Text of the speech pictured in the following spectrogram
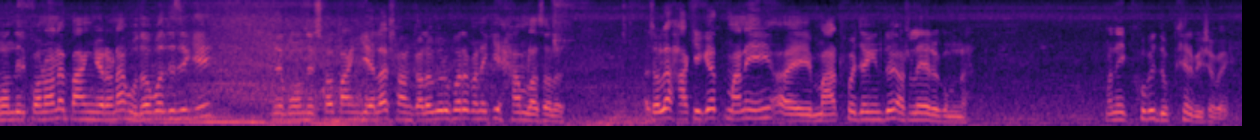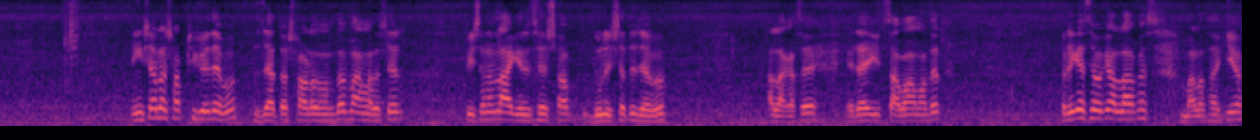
মন্দির কোনো মানে বাঙ্গের না। হুদাও বলতেছে কি যে মন্দির সব ভাঙ্গি এলা, সংখ্যালঘুর উপরে মানে কি হামলা চলে। আসলে হাকিকাত মানে ওই মাঠ পর্যায়ে কিন্তু আসলে এরকম না। মানে খুবই দুঃখের বিষয় ভাই। ইনশাল্লাহ সব ঠিক হয়ে দেবো যত ষড়যন্ত্র বাংলাদেশের পিছনে লাগিয়েছে সব দুলির সাথে যাব। আল্লাহ কাছে এটাই চাওয়া আমাদের। ঠিক আছে, ওকে আল্লাহ হাফেজ। ভালো থাকিও।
